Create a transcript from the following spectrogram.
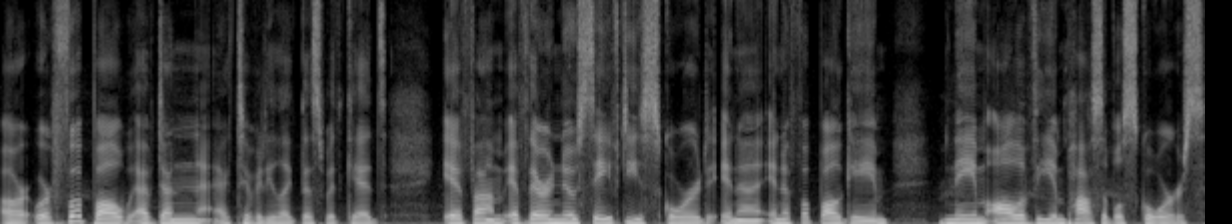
or or football. I've done an activity like this with kids. If um if there are no safeties scored in a in a football game, name all of the impossible scores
